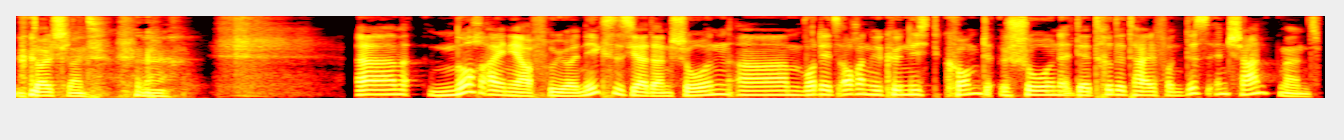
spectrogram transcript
Deutschland. Ja. Ähm, noch ein Jahr früher, nächstes Jahr dann schon, ähm, wurde jetzt auch angekündigt, kommt schon der dritte Teil von Disenchantment,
